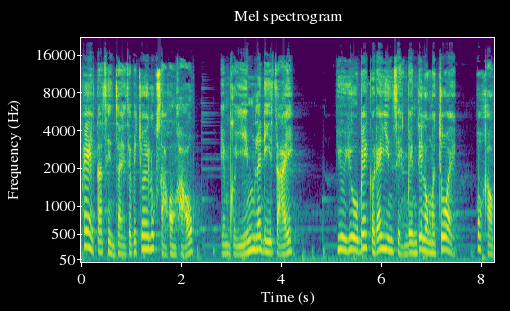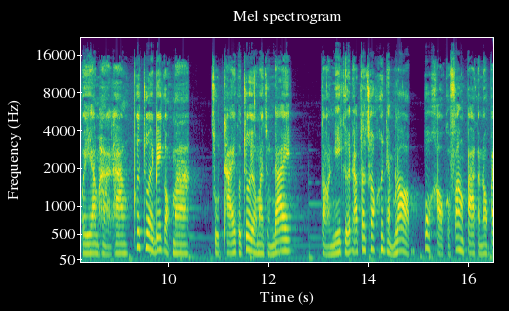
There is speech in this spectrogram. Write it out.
พระเอกตัดสินใจจะไปช่วยลูกสาวของเขา เอ็มก็ยิ้มและดีใจ อยู่ๆเบกก็ได้ยินเสียงเบนที่ลงมาช่วย พวกเขาพยายามหาทางเพื่อช่วยเบกออกมา สุดท้ายก็ช่วยออกมาจนได้ ตอนนี้เกิดอัพเตอร์ช็อกขึ้นแถมรอบ พวกเขาก็ฟังปากันออกไป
